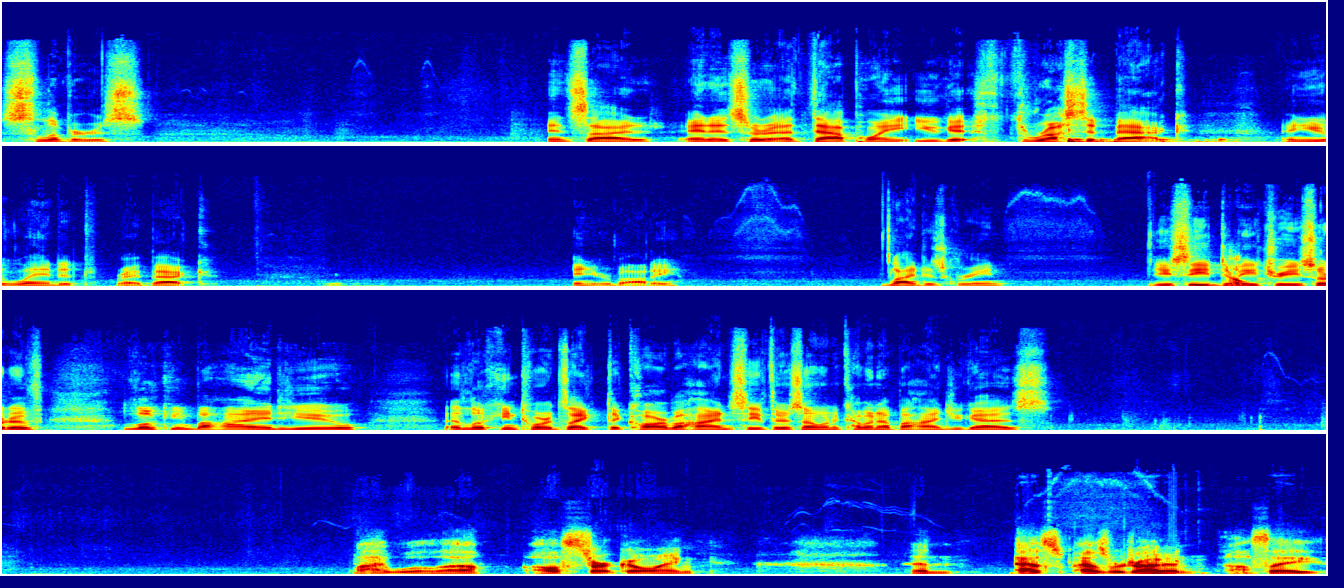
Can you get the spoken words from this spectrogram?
slivers inside, and it's sort of at that point you get thrusted back, and you landed right back in your body. Light is green. You see Dimitri sort of looking behind you and looking towards like the car behind to see if there's someone coming up behind you guys. I will. Uh, I'll start going, and as as we're driving, I'll say,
